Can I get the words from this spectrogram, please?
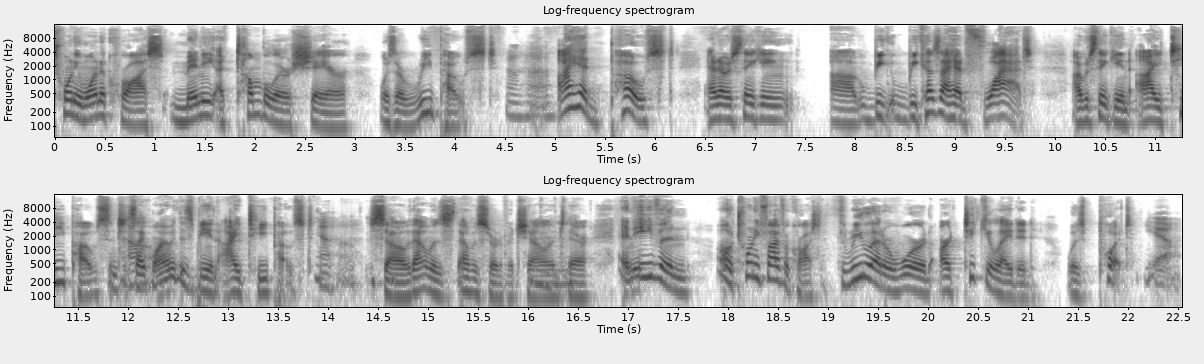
21 across, many a Tumblr share was a repost. Uh-huh. I had post, and I was thinking, uh, be, because I had flat, I was thinking IT post, and just like, why would this be an IT post? Uh-huh. So that was that was sort of a challenge there. And even oh, 25 across, three letter word articulated was put. Yeah.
